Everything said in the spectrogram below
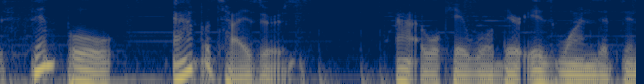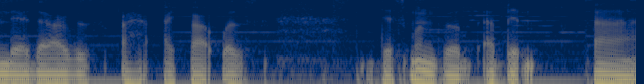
simple appetizers. Uh, okay, well, there is one that's in there that I was I, I thought was this one's a, a bit uh,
